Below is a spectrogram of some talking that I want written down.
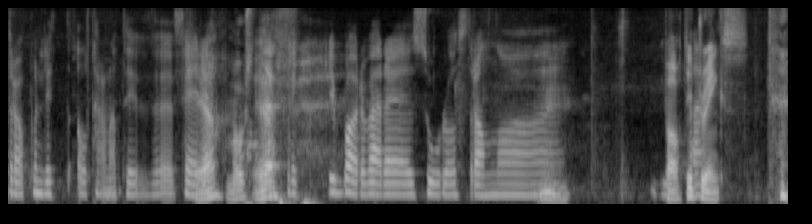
dra på en litt alternativ eh, ferie. Yeah, Most Ja. deaf. Trenger ikke bare være sol og strand og Mm. Party drinks.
